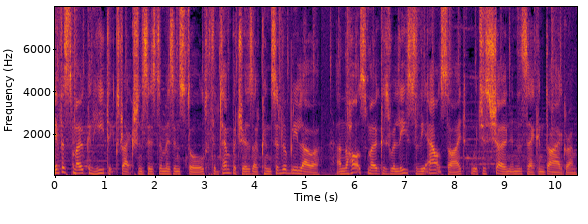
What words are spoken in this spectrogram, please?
If a smoke and heat extraction system is installed, the temperatures are considerably lower and the hot smoke is released to the outside, which is shown in the second diagram.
